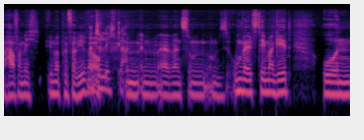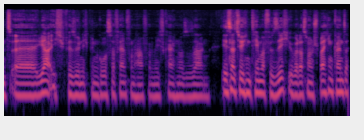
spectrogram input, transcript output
Hafermilch immer präferiere. Natürlich, klar. Äh, wenn es um, um das Umweltthema geht. Und äh, ja, ich persönlich bin ein großer Fan von Hafermilch, kann ich nur so sagen. Ist natürlich ein Thema für sich, über das man sprechen könnte.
